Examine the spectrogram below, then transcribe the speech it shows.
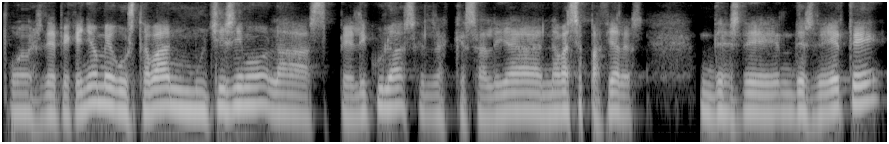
Pues de pequeño me gustaban muchísimo las películas en las que salían naves espaciales, desde, desde ET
